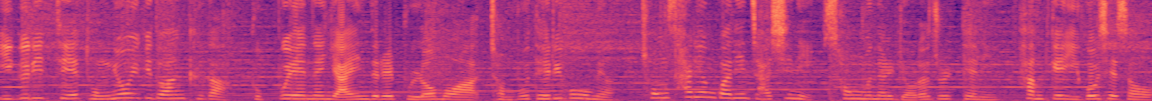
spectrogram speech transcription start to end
이그리트의 동료이기도 한 그가 북부에 있는 야인들을 불러 모아 전부 데리고 오면 총사령관인 자신이 성문을 열어줄 테니 함께 이곳에서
